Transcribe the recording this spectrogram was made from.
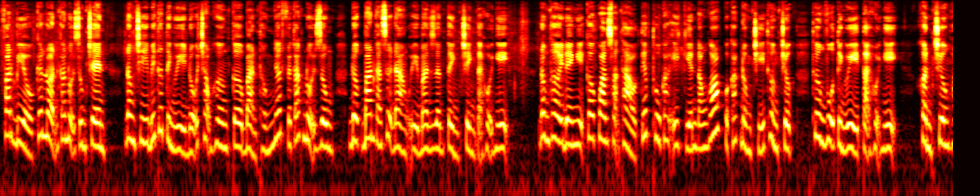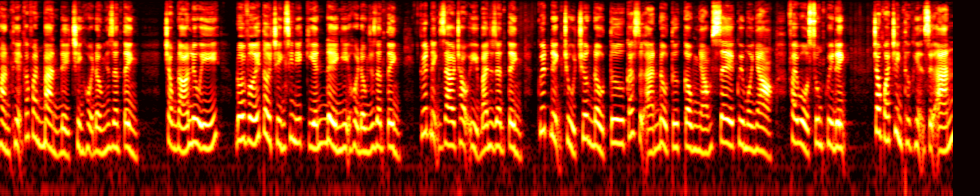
Phát biểu kết luận các nội dung trên, đồng chí Bí thư tỉnh ủy Đỗ Trọng Hương cơ bản thống nhất với các nội dung được Ban cán sự Đảng Ủy ban dân tỉnh trình tại hội nghị đồng thời đề nghị cơ quan soạn thảo tiếp thu các ý kiến đóng góp của các đồng chí thường trực, thường vụ tỉnh ủy tại hội nghị, khẩn trương hoàn thiện các văn bản để trình Hội đồng Nhân dân tỉnh. Trong đó lưu ý, đối với tờ trình xin ý kiến đề nghị Hội đồng Nhân dân tỉnh quyết định giao cho Ủy ban Nhân dân tỉnh quyết định chủ trương đầu tư các dự án đầu tư công nhóm C quy mô nhỏ phải bổ sung quy định. Trong quá trình thực hiện dự án,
